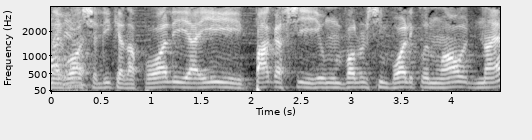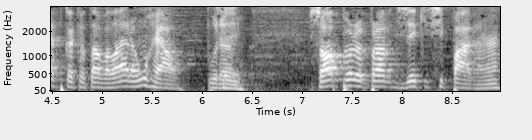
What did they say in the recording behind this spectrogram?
Poli, negócio ali que é da Poli, e aí paga-se um valor simbólico anual. Na época que eu tava lá era um real por Sei. ano. Só pra dizer que se paga, né?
